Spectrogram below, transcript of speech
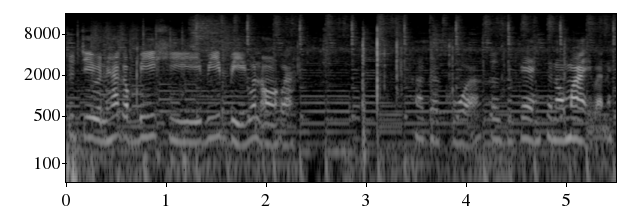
จุจีวันนี้ฮะกับบีขี่บีปีกมันออกล่ะฮะกับครัวเออกับแกงเส้นหน่อไม้บ้านี้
